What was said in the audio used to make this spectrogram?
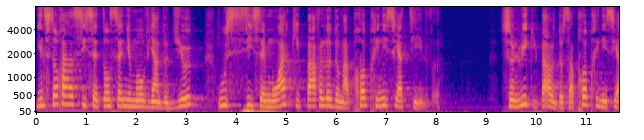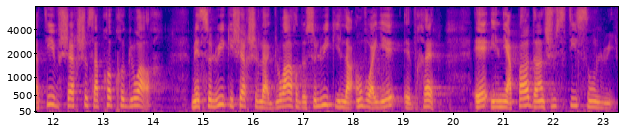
il saura si cet enseignement vient de Dieu ou si c'est moi qui parle de ma propre initiative. Celui qui parle de sa propre initiative cherche sa propre gloire, mais celui qui cherche la gloire de celui qui l'a envoyé est vrai, et il n'y a pas d'injustice en lui.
